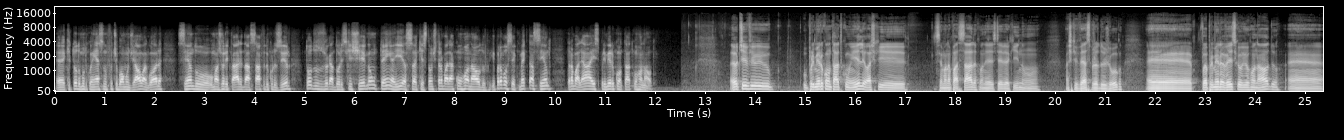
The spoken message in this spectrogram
é, que todo mundo conhece no futebol mundial, agora sendo o majoritário da SAF do Cruzeiro. Todos os jogadores que chegam têm aí essa questão de trabalhar com o Ronaldo. E para você, como é que está sendo trabalhar esse primeiro contato com o Ronaldo? Eu tive o primeiro contato com ele, eu acho que semana passada, quando ele esteve aqui, no, acho que véspera do jogo. É, foi a primeira vez que eu vi o Ronaldo. É,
